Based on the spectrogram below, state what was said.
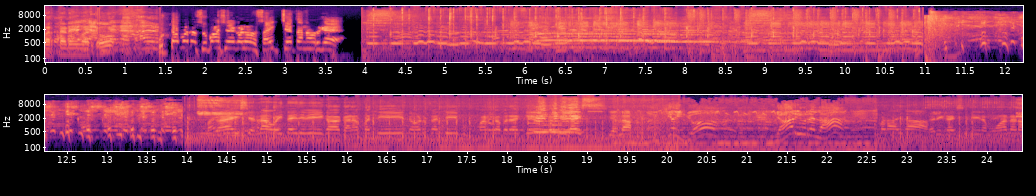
ಬರ್ತಡೆ ಇವತ್ತು. ಹುಟ್ಟಹಬ್ಬದ ಶುಭಾಶಯಗಳು ಸೈಕ್ ಚೇತನ್ ಅವ್ರಿಗೆ. ಎಲ್ಲ ಹೋಯ್ತಾ ಇದೀವಿ. ಈಗ ಗಣಪತಿ ನೋಡ್ಕೊಂಡು ಬುಕ್ ಮಾಡ್ಕೊ ಬರಕ್ಕೆ ಎಲ್ಲ. ಅಯ್ಯಯ್ಯೋ ಯಾರು ಇವರೆಲ್ಲ? ಸರಿ ಗೈಸ್ ಇಲ್ಲಿ ನಮ್ಮ ಮೋಹನ್ ಅಣ್ಣ.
